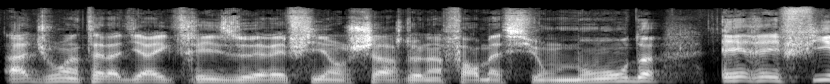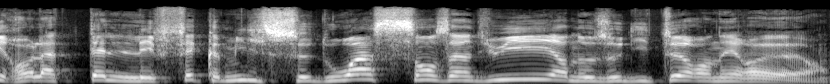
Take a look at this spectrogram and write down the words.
adjointe à la directrice de RFI en charge de l'information Monde, RFI relate-t-elle les faits comme il se doit, sans induire nos auditeurs en erreur?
